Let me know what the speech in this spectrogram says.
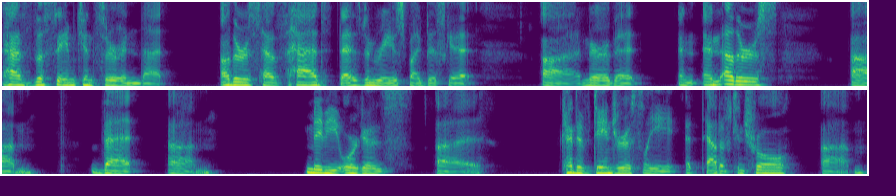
has the same concern that others have had that has been raised by Biscuit, uh, and and others um, that um, maybe Orga's uh, kind of dangerously out of control um,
